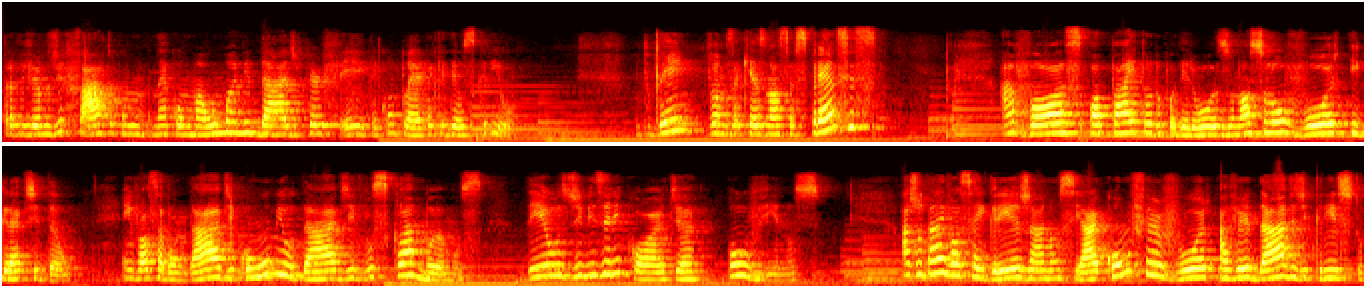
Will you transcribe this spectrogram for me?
para vivermos de fato com, né, com uma humanidade perfeita e completa que Deus criou. Muito bem, vamos aqui às nossas preces. A vós, ó Pai Todo-Poderoso, nosso louvor e gratidão. Em vossa bondade, com humildade, vos clamamos Deus de misericórdia, ouvi-nos. Ajudai vossa igreja a anunciar com fervor a verdade de Cristo,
